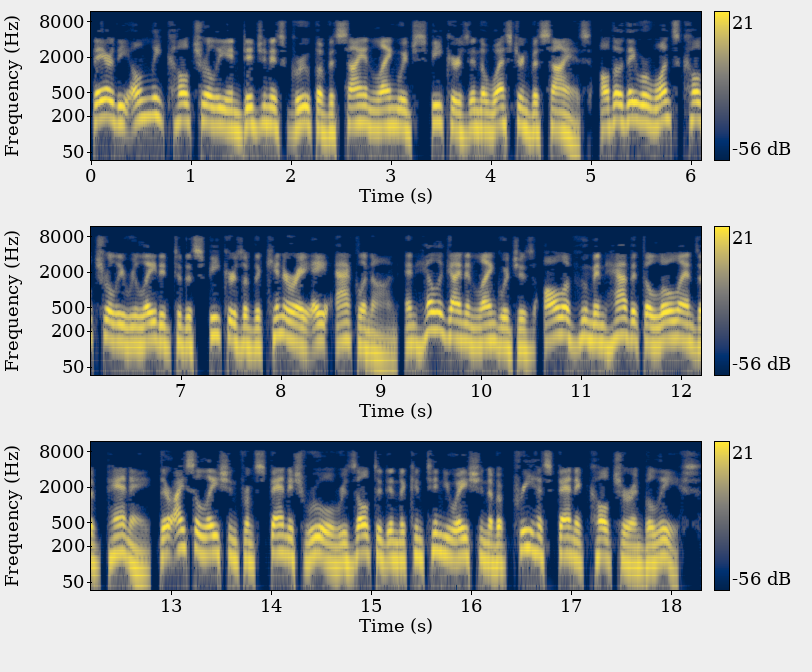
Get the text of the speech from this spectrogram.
They are the only culturally indigenous group of Visayan language speakers in the western Visayas, although they were once culturally related to the speakers of the Kinaray A, Aklanon, and Hiligaynon languages, all of whom inhabit the lowlands of Panay. Their isolation from Spanish rule resulted in the continuation of a pre-Hispanic culture and beliefs.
